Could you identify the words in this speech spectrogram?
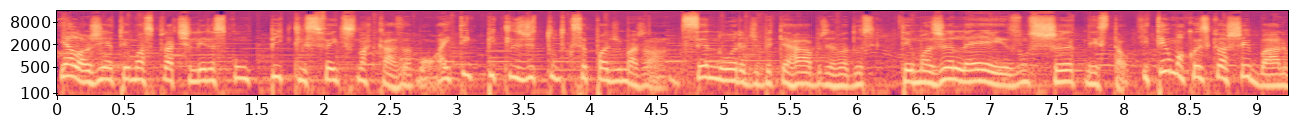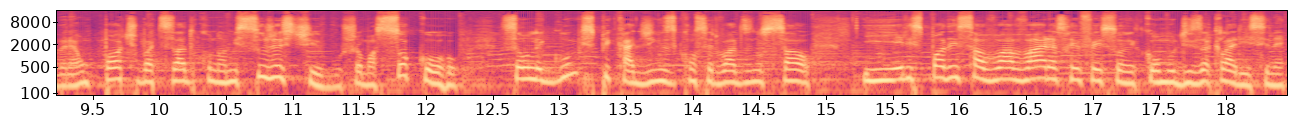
E a lojinha tem umas prateleiras com picles feitos na casa. Bom, aí tem picles de tudo que você pode imaginar. De cenoura, de beterraba, de erva doce. Tem umas geleias, uns chutneys e tal. E tem uma coisa que eu achei bárbara, é um pote batizado com nome sugestivo, chama Socorro. São legumes picadinhos e conservados no sal. E eles podem salvar várias refeições, como diz a Clarice, né?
